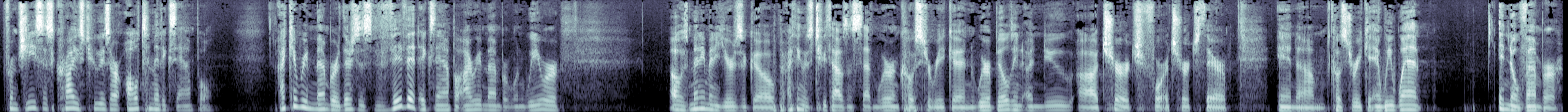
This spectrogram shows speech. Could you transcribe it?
from Jesus Christ, who is our ultimate example. I can remember, there's this vivid example I remember when we were oh, it was many, many years ago. I think it was 2007. We were in Costa Rica and we were building a new uh, church for a church there in um, Costa Rica. And we went in November,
